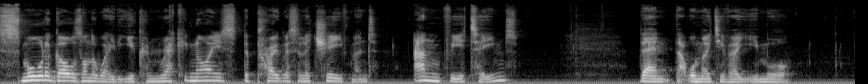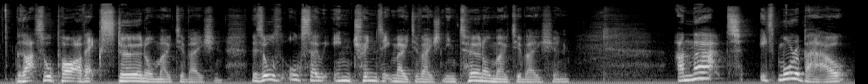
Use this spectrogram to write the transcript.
smaller goals on the way that you can recognize the progress and achievement, and for your teams, then that will motivate you more. But that's all part of external motivation. There's also intrinsic motivation, internal motivation, and that it's more about,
